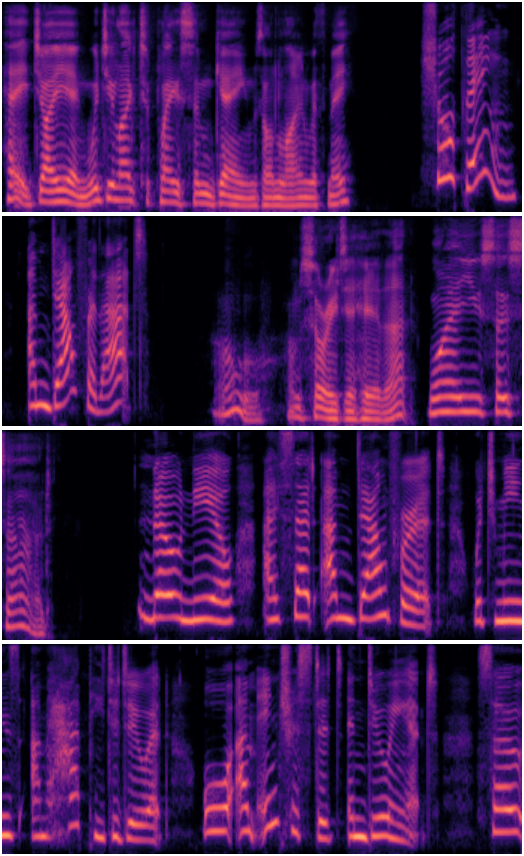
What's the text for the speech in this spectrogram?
Hey, Jiaying, would you like to play some games online with me? Sure thing. I'm down for that. Oh, I'm sorry to hear that. Why are you so sad? No, Neil, I said I'm down for it, which means I'm happy to do it or I'm interested in doing it. So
